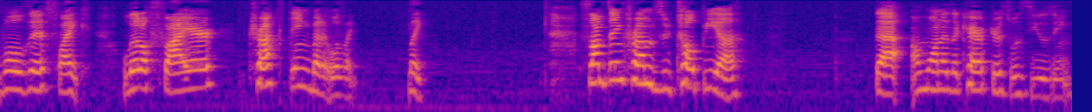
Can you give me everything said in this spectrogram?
well this like little fire truck thing, but it was like like something from Zootopia that um, one of the characters was using.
